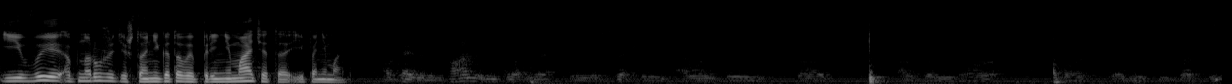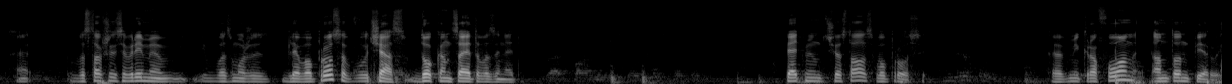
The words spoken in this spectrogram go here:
И вы обнаружите, что они готовы принимать это и понимать. Then В оставшееся время возможность для вопросов. Вот Сейчас, до конца этого занятия. Пять минут еще осталось. Вопросы. Э, В микрофон Антон Первый.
